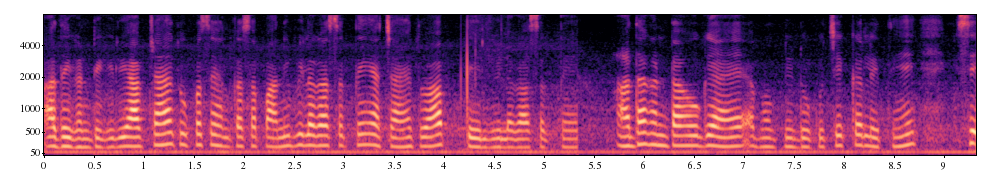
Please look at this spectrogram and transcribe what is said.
आधे घंटे के लिए। आप चाहें तो ऊपर से हल्का सा पानी भी लगा सकते हैं या चाहें तो आप तेल भी लगा सकते हैं। आधा घंटा हो गया है। अब हम अपनी डो को चेक कर लेते हैं। इसे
